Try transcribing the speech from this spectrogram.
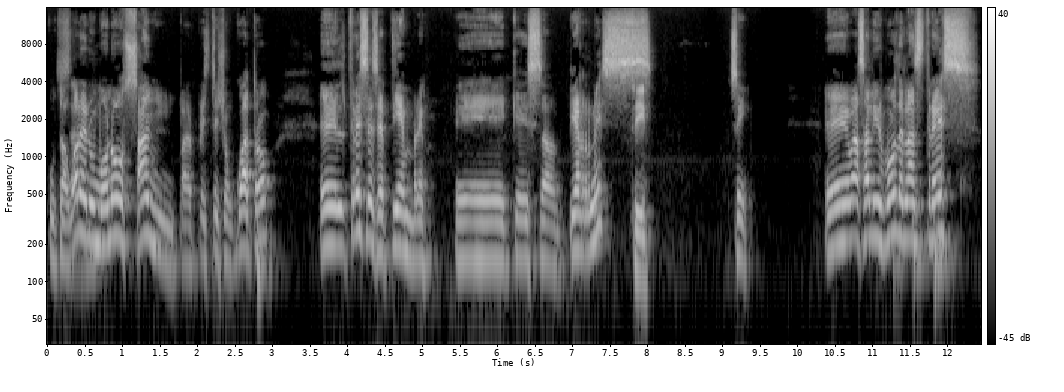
Utawareru Mono San para PlayStation 4. El 13 de septiembre. eh, que es ah, viernes. Sí. Sí. Eh, va a salir Borderlands 3.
